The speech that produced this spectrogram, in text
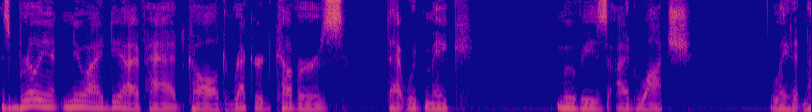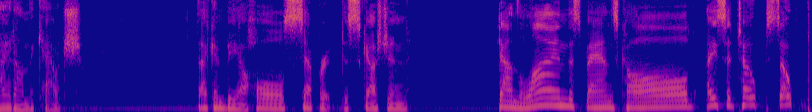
this brilliant new idea I've had called record covers that would make movies I'd watch late at night on the couch. That can be a whole separate discussion. Down the line, this band's called Isotope Soap.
